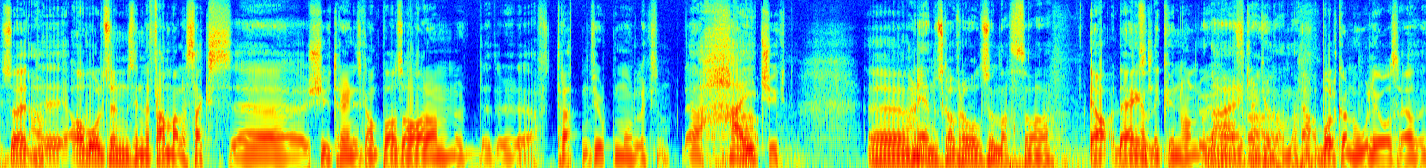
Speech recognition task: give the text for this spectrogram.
Så et, Ja. eh, av Ålesund sine fem eller seks, uh, sju treningskamper, så har han eh, 13-14 mål, liksom. Det er helt sykt. Um, Er det en du skal ha fra Ålesund, da, så ja, det er egentlig kun han du vil ha fra han, ja. ja. Bolkan Nordli også, ja,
